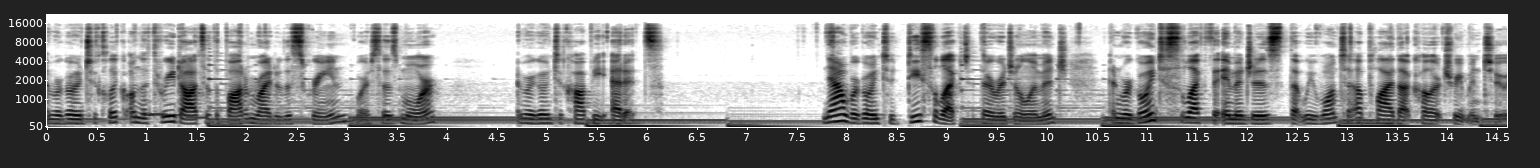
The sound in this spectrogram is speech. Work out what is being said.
and we're going to click on the three dots at the bottom right of the screen where it says more, and we're going to copy edits. Now we're going to deselect the original image and we're going to select the images that we want to apply that color treatment to.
